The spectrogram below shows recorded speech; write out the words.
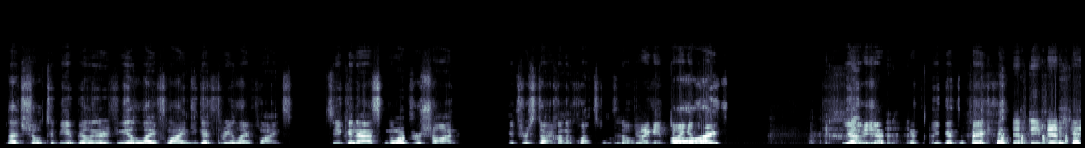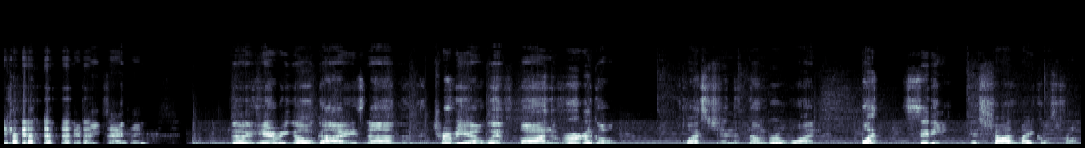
that show to be a billionaire, if you need a lifeline, you get three lifelines. So you can Cool. ask Norbs or Sean if you're stuck Right. on a question. So, Do I get? Do I get all right, yeah, yeah, you get to pick. 50 50. 50 exactly? So here we go, guys. Uh, the, the trivia with Von Vertigo. Question number one: What city is Shawn Michaels from?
